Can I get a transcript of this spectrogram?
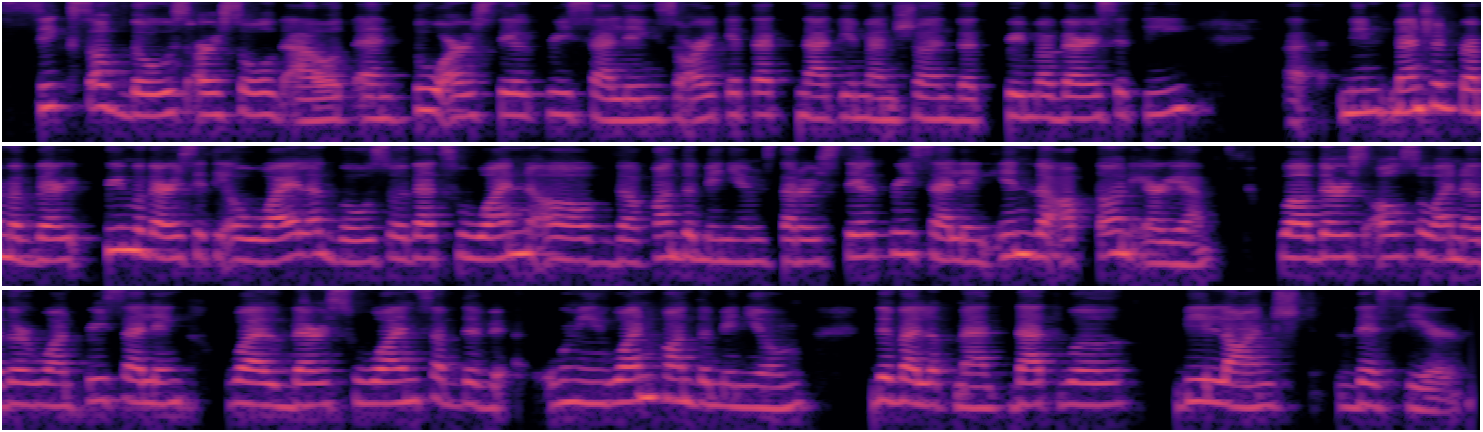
Six of those are sold out and two are still pre-selling. So architect Nati mentioned that Primavera City uh, mentioned Primavera, Primavera City a while ago. So that's one of the condominiums that are still pre-selling in the uptown area. While there's also another one pre-selling, while there's one subdivision, I mean one condominium development that will be launched this year.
